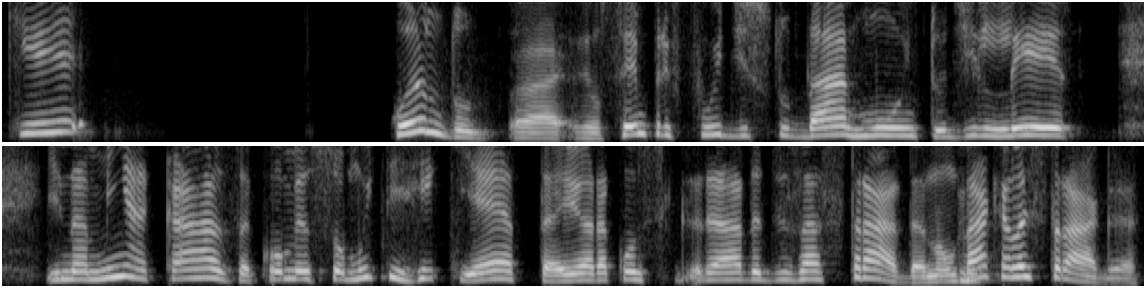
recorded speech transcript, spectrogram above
que, quando ah, eu sempre fui de estudar muito, de ler, e na minha casa, como eu sou muito irrequieta, eu era considerada desastrada, não dá aquela estraga.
